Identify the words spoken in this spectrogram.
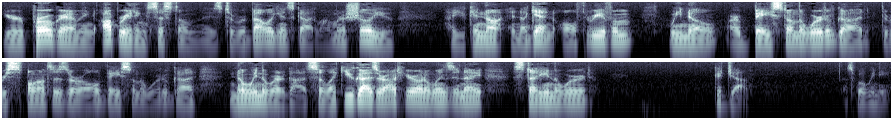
your programming, operating system is to rebel against God. Well, I'm going to show you how you cannot. And again, all three of them we know, are based on the Word of God. The responses are all based on the Word of God, knowing the Word of God. So, like you guys are out here on a Wednesday night studying the Word, good job. That's what we need.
